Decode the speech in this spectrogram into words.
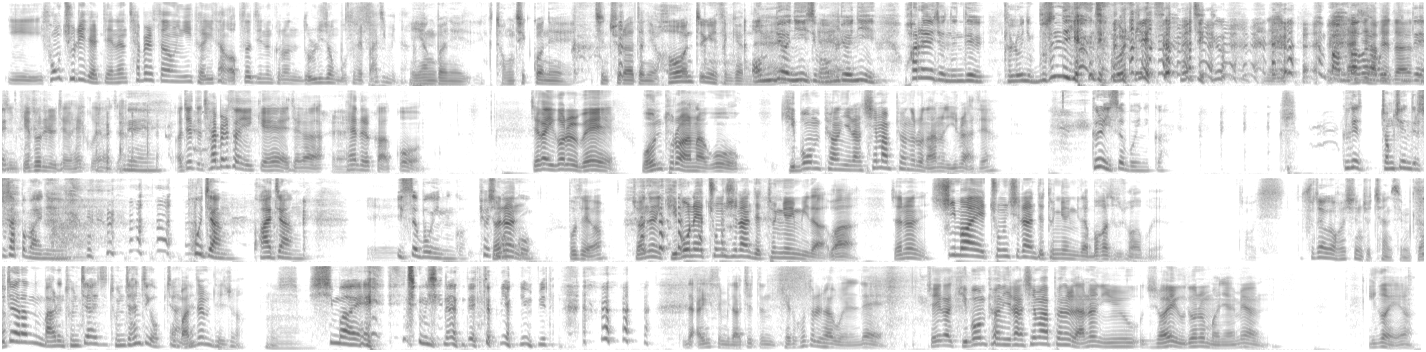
이 송출이 될 때는 차별성이 더 이상 없어지는 그런 논리적 모순에 빠집니다. 이 양반이 정치권에 진출하더니 허언증이 생겼네. 언변이 지금 네. 언변이 화려해졌는데 결론이 무슨 얘기하는지 모르겠어요 지금 네. 반박을 하고 싶은데. 지금 개소리를 제가 했고요. 자. 네. 어쨌든 차별성 있게 제가 네. 해야 될 것 같고 제가 이거를 왜 원투로 안 하고 기본 편이랑 심화 편으로 나눈 이유를 아세요? 그래 있어 보이니까. 그게 정치인들의 수사법 아니에요. 포장, 과장, 예. 있어 보이는 거 표시 저는 맞고. 보세요. 저는 기본에 충실한 대통령입니다. 와 저는 심화에 충실한 대통령입니다. 뭐가 더 좋아 보여요? 후자가 훨씬 좋지 않습니까? 후자라는 말은 존재하지 존재한 적이 없지 뭐 않아요? 만들면 되죠. 음. 심화에 충실한 대통령입니다. 네, 알겠습니다. 어쨌든 계속 헛소리를 하고 있는데 저희가 기본 편이랑 심화 편을 나눈 이유 저의 의도는 뭐냐면 이거예요.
